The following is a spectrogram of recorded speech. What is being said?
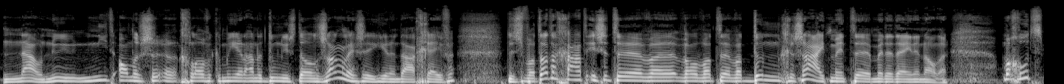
nou nu niet anders eh, geloof ik meer aan het doen is dan zanglessen hier en daar geven. Dus wat dat er gaat is het eh, wel wat, wat dun gezaaid met, met het een en ander. Maar goed,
